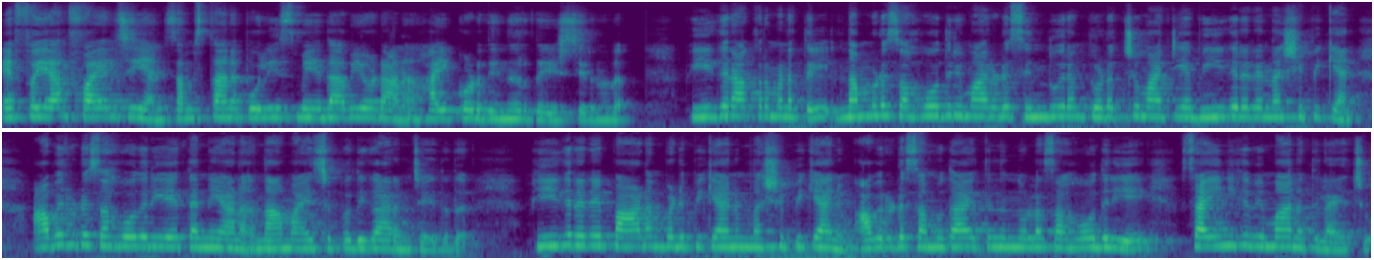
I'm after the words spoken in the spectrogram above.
എഫ്ഐആർ ഫയൽ ചെയ്യാൻ സംസ്ഥാന പോലീസ് മേധാവിയോടാണ് ഹൈക്കോടതി നിർദ്ദേശിച്ചിരുന്നത്. ഭീകരാക്രമണത്തിൽ നമ്മുടെ സഹോദരിമാരുടെ സിന്ദൂരം തുടച്ചുമാറ്റിയ ഭീകരരെ നശിപ്പിക്കാൻ അവരുടെ സഹോദരിയെ തന്നെയാണ് നാം അയച്ച് പ്രതികാരം ചെയ്തത്. ഭീകരരെ പാഠം പഠിപ്പിക്കാനും നശിപ്പിക്കാനും അവരുടെ സമുദായത്തിൽ നിന്നുള്ള സഹോദരിയെ സൈനിക വിമാനത്തിൽ അയച്ചു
